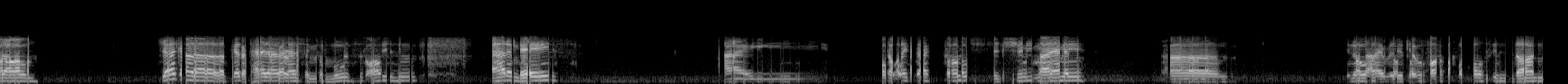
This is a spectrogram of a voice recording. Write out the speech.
So just gotta get a head out some moves this offseason. Adam Gase. I don't like that coach. It should be Miami. Um, you know, I really give a fuck. Football season's done.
